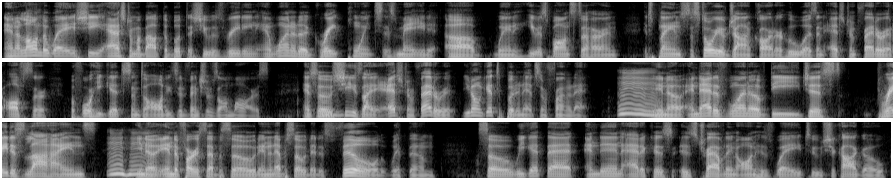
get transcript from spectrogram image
And along the way, she asked him about the book that she was reading, and one of the great points is made uh, when he responds to her and explains the story of John Carter, who was an ex-Confederate officer before he gets into all these adventures on Mars. And so Mhm. she's like, ex-Confederate, you don't get to put an X in front of that, Mm. you know. And that is one of the just greatest lines Mhm. you know, in the first episode, in an episode that is filled with them. So we get that, and then Atticus is traveling on his way to Chicago,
